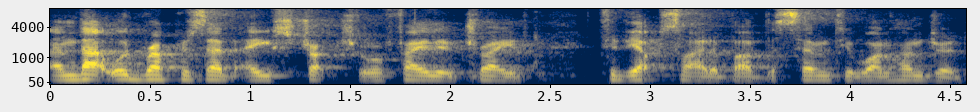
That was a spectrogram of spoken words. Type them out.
and that would represent a structural failure trade to the upside above the 7100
